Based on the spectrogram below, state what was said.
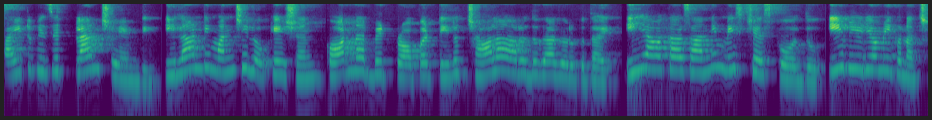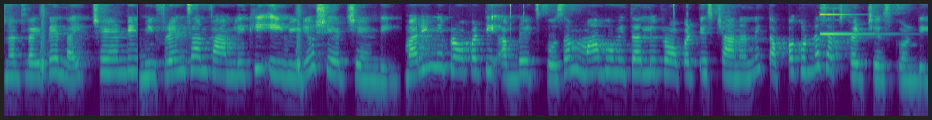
సైట్ విజిట్ ప్లాన్ చేయండి. ఇలాంటి మంచి లొకేషన్ కార్నర్ బిట్ ప్రాపర్టీలు చాలా అరుదుగా దొరుకుతాయి. ఈ అవకాశాన్ని మిస్ చేసుకోవద్దు. ఈ వీడియో మీకు నచ్చినట్లయితే లైక్ చేయండి. మీ ఫ్రెండ్స్ అండ్ ఫ్యామిలీకి ఈ వీడియో షేర్ చేయండి. మరిన్ని ప్రాపర్టీ అప్డేట్స్ కోసం మా భూమి తల్లి ప్రాపర్టీస్ ఛానల్ని తప్పకుండా సబ్స్క్రైబ్ చేసుకోండి.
